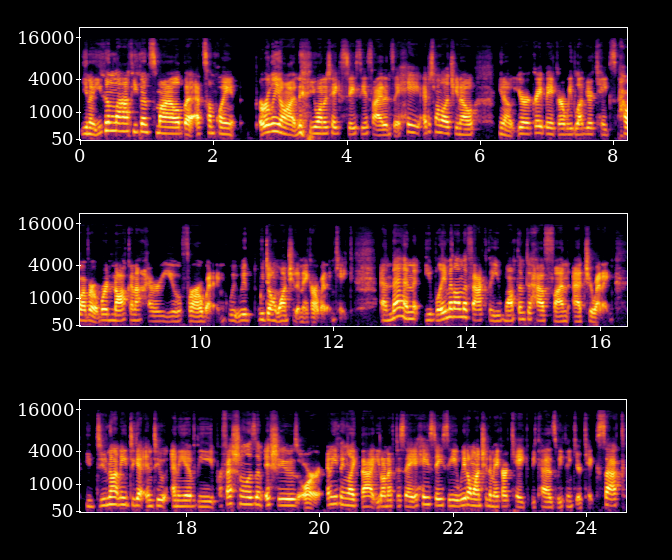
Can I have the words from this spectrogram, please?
you know you can laugh you can smile but at some point early on, you want to take Stacy aside and say, "Hey, I just want to let you know, you know, you're a great baker. We love your cakes. However, we're not going to hire you for our wedding. We, we we don't want you to make our wedding cake." And then you blame it on the fact that you want them to have fun at your wedding. You do not need to get into any of the professionalism issues or anything like that. You don't have to say, "Hey, Stacy, we don't want you to make our cake because we think your cakes suck.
